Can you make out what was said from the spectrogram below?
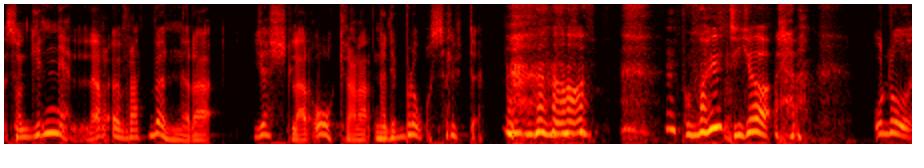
som gnäller över att bönderna gödslar åkrarna när det blåser ute. får man ju inte göra. Och då,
